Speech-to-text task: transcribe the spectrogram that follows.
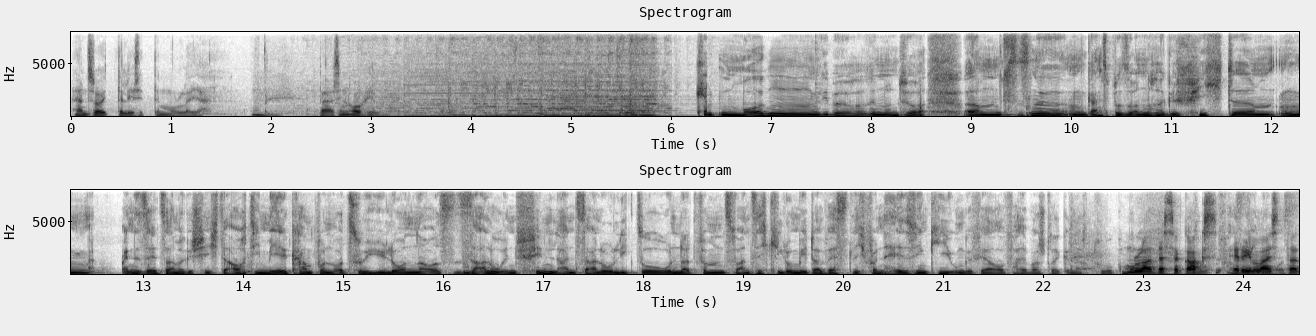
hän soitteli sitten mulle ja mm. pääsin ohjelmaan. Guten Morgen, liebe Hörerinnen und Hörer. Ähm, das ist eine ganz besondere Geschichte. Eine seltsame Geschichte. Auch die Mail kam von Otso Jylon aus Salo in Finnland. Salo liegt so 125 Kilometer westlich von Helsinki, ungefähr auf halber Strecke nach Turku. Mulla on tässä kaksi erilaista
